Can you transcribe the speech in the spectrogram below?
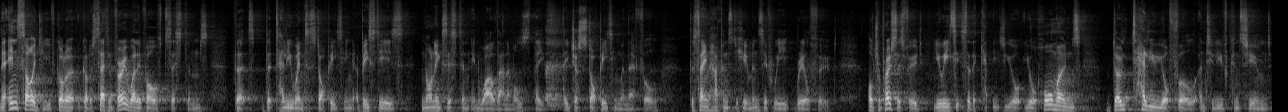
Now, inside you, you've got a, got a set of very well evolved systems that, that tell you when to stop eating. Obesity is non existent in wild animals, they, they just stop eating when they're full. The same happens to humans if we eat real food. Ultra processed food, you eat it so the, your, your hormones don't tell you you're full until you've consumed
